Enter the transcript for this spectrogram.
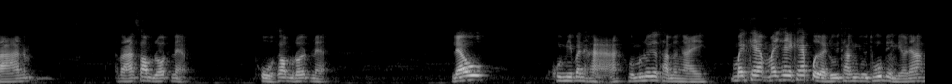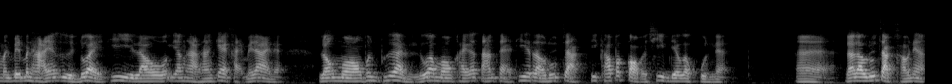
ร้าน ร้านซ่อมรถเนี่ยอู่ซ่อมรถเนี่ย แล้วคุณมีปัญหา คุณไม่รู้จะทำยังไง ไม่แค่ไม่ใช่แค่เปิดดูทาง YouTube อย่างเดียวนะ มันเป็นปัญหาอย่างอื่นด้วยที่เรายังหาทางแก้ไขไม่ได้เนี่ย ลองมองเพื่อนๆ หรือว่ามองใครก็ตามแต่ที่เรารู้จักที่เขาประกอบอาชีพเดียวกับคุณเนี่ยอ่าแล้วเรารู้จักเขาเนี่ย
